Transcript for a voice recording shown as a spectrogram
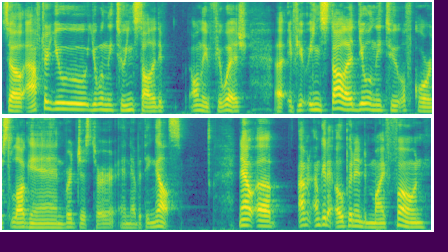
So after you, you will need to install it if, only if you wish. Uh, if you install it, you will need to, of course, log in, register, and everything else. Now, uh, I'm, I'm going to open it in my phone.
